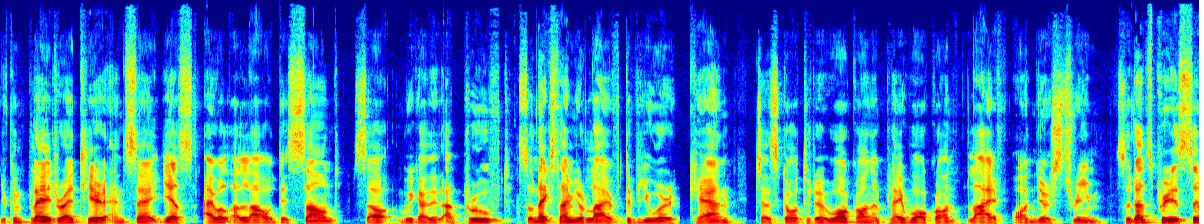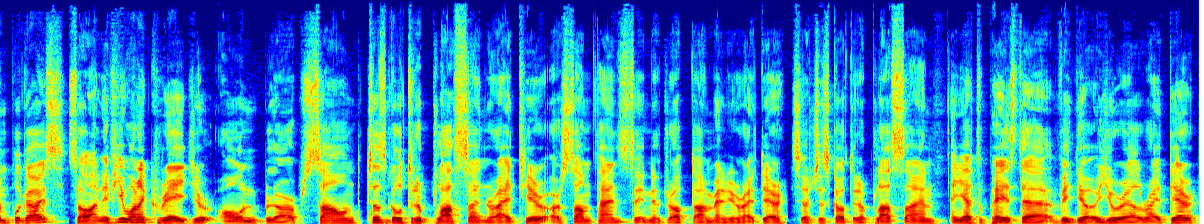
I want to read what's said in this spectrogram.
You can play it right here and say, yes, I will allow this sound. So we got it approved. So next time you're live, the viewer can just go to the walk on and play walk on live on your stream. So that's pretty simple guys. So and if you want to create your own Blerp sound, just go to the plus sign right here or sometimes in the drop down menu right there. So just go to the plus sign and you have to paste the video URL right there.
